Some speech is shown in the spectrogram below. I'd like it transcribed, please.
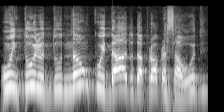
o entulho do não cuidado da própria saúde,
